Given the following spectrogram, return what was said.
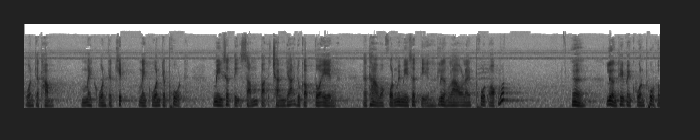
ควรจะทำไม่ควรจะคิด ไม่ควรจะพูด มีสติสัมปชัญญะอยู่กับตัวเอง แต่ถ้าว่าคนไม่มีสติเรื่องราวอะไรพูดออกหมดเออเรื่องที่ไม่ควรพูดก็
